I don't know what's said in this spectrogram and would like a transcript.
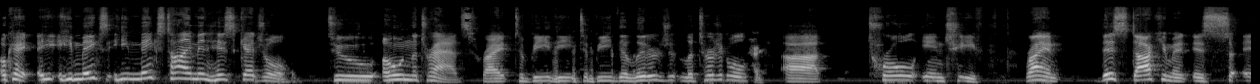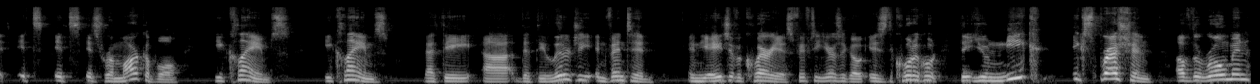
Okay, he, he makes he makes time in his schedule to own the trads, right? To be the to be the liturg- liturgical uh, troll in chief. Ryan, this document is so, it, it's it's it's remarkable. He claims he claims that the uh, that the liturgy invented in the age of Aquarius 50 years ago is the quote unquote the unique expression of the Roman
